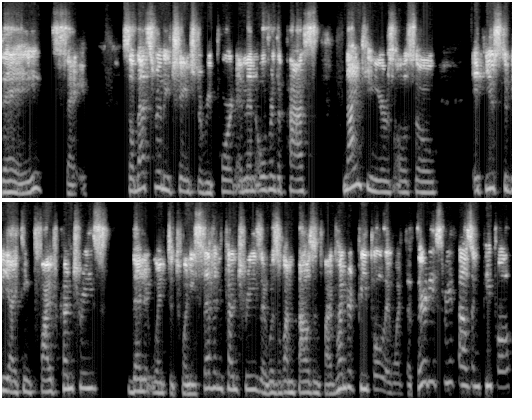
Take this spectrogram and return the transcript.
they say. So that's really changed the report. And then over the past 19 years, also, it used to be, I think, five countries then it went to 27 countries. It was 1,500 people. It went to 33,000 people.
